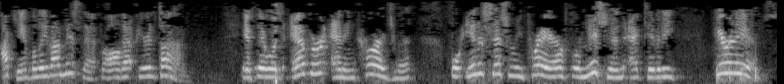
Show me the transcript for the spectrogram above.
I can't believe I missed that for all that period of time. If there was ever an encouragement for intercessory prayer for mission activity, here it is.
